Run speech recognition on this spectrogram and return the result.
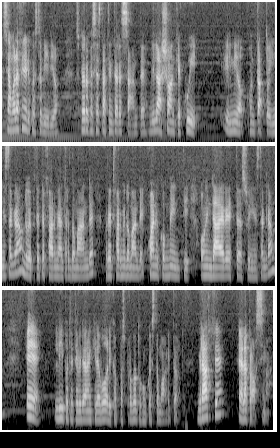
Siamo alla fine di questo video, spero che sia stato interessante. Vi lascio anche qui il mio contatto Instagram dove potete farmi altre domande, potete farmi domande qua nei commenti o in direct su Instagram e lì potete vedere anche i lavori che ho post prodotto con questo monitor. Grazie e alla prossima!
